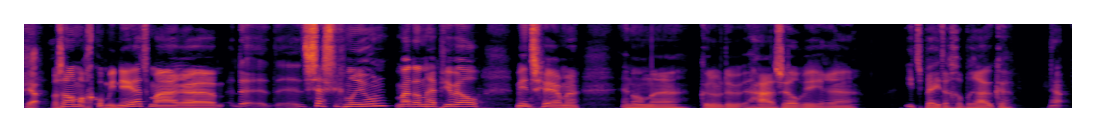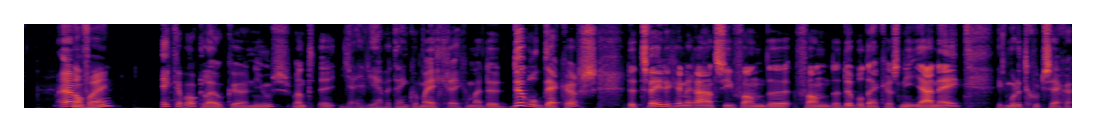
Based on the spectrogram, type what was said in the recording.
Ja. het was allemaal gecombineerd, maar eh, de, de 60 miljoen, maar dan heb je wel windschermen. En dan eh, kunnen we de HSL weer eh, iets beter gebruiken Ehm, dan voorheen. Ik heb ook leuk eh, nieuws. Want eh, ja, jullie hebben het denk ik wel meegekregen. Maar de dubbeldekkers, de tweede generatie van de, van de dubbeldekkers. Niet, ja, nee, ik moet het goed zeggen.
